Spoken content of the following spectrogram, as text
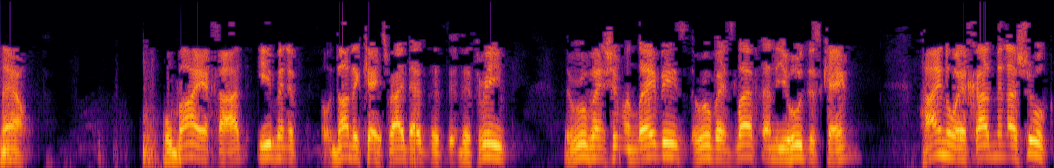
Now, who Hubai Echad, even if, another case, right? The, the, the three, the Reuven, Shimon, Levi's, the Reuven's left, and the Yehudis came. Hainu Echad min Ashuk.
